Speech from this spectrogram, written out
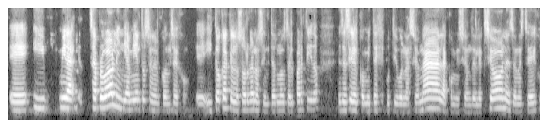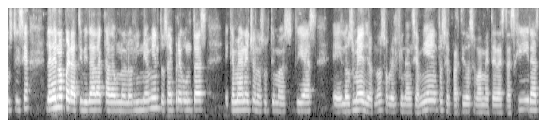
Eh, y mira, se aprobaron lineamientos en el Consejo eh, y toca que los órganos internos del partido, es decir, el Comité Ejecutivo Nacional, la Comisión de Elecciones, de Honestidad y Justicia, le den operatividad a cada uno de los lineamientos. Hay preguntas que me han hecho en los últimos días eh, los medios, ¿no? Sobre el financiamiento, si el partido se va a meter a estas giras,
